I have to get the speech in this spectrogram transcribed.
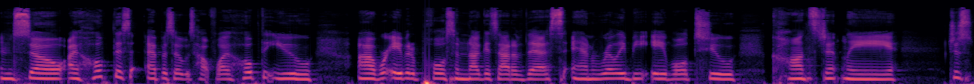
And so I hope this episode was helpful. I hope that you uh, were able to pull some nuggets out of this and really be able to constantly just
